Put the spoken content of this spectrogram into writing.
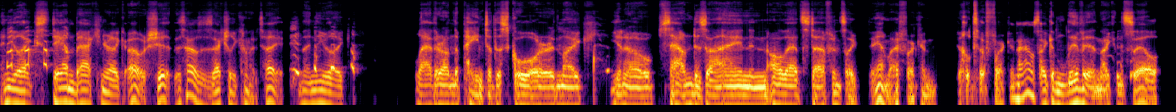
And you like stand back and you're like oh shit this house is actually kind of tight. And then you're like lather on the paint of the score and like you know sound design and all that stuff and it's like damn i fucking built a fucking house I can live in, I can sell.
